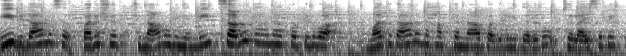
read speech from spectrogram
ಈ ವಿಧಾನ ಪರಿಷತ್ ಚುನಾವಣೆಯಲ್ಲಿ ಸಂವಿಧಾನ ಕೊಟ್ಟಿರುವ ಮತದಾನದ ಹಕ್ಕನ್ನ ಪದವೀಧರರು ಚಲಾಯಿಸಬೇಕು.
